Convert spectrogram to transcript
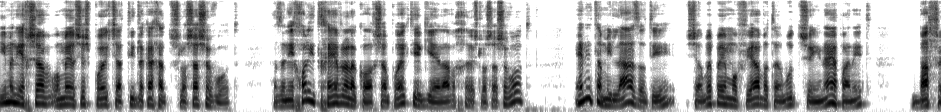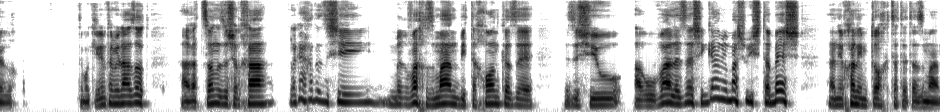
אם אני עכשיו אומר שיש פרויקט שעתיד לקחת שלושה שבועות, אז אני יכול להתחייב ללקוח שהפרויקט יגיע אליו אחרי שלושה שבועות. אין את המילה הזאתי, שהרבה פעמים מופיעה בתרבות שאינה יפנית, buffer. אתם מכירים את המילה הזאת? הרצון הזה שלך לקחת איזושהי מרווח זמן, ביטחון כזה, איזשהו ערובה לזה שגם אם משהו ישתבש, אני אוכל למתוח קצת את הזמן.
